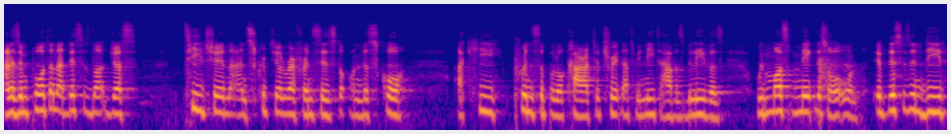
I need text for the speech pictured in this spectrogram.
And it's important that this is not just teaching and scriptural references to underscore a key principle or character trait that we need to have as believers. We must make this our own. If this is indeed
